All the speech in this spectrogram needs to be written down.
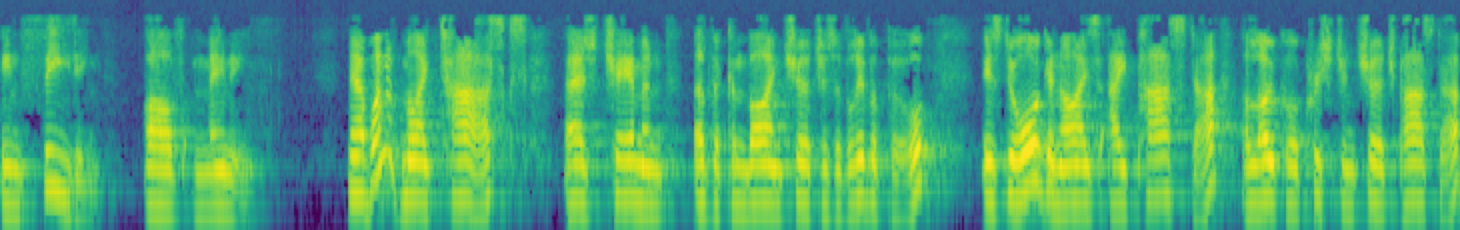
in feeding of many. Now, one of my tasks as chairman of the Combined Churches of Liverpool is to organise a pastor, a local Christian church pastor,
